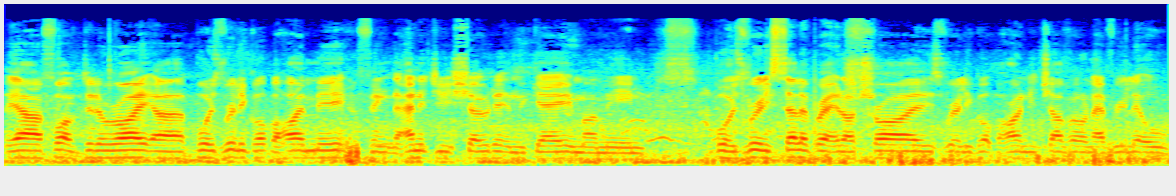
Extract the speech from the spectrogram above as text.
yeah, I thought I did it right. Uh, boys really got behind me. I think the energy showed it in the game. I mean, boys really celebrated our tries, really got behind each other on every little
